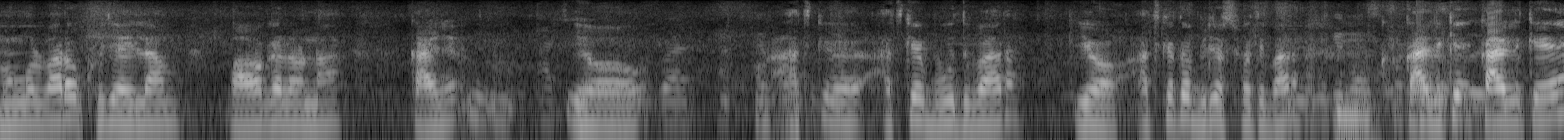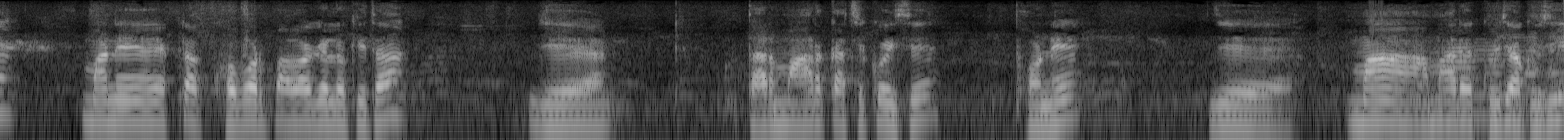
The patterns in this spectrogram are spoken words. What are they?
মঙ্গলবারও খুঁজাইলাম পাওয়া গেল না। কাল ইয় আজকে আজকে বুধবার ইয় আজকে তো বৃহস্পতিবার। কালকে কালকে মানে একটা খবর পাওয়া গেল কিতা যে তার মার কাছে কইছে ফোনে যে মা আমারে খোঁজাখুঁজি।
